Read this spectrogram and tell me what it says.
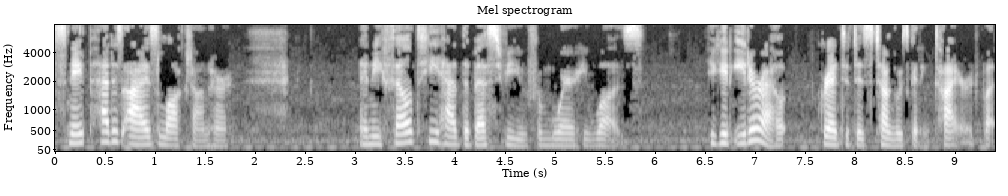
Snape had his eyes locked on her, and he felt he had the best view from where he was. He could eat her out, granted his tongue was getting tired, but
